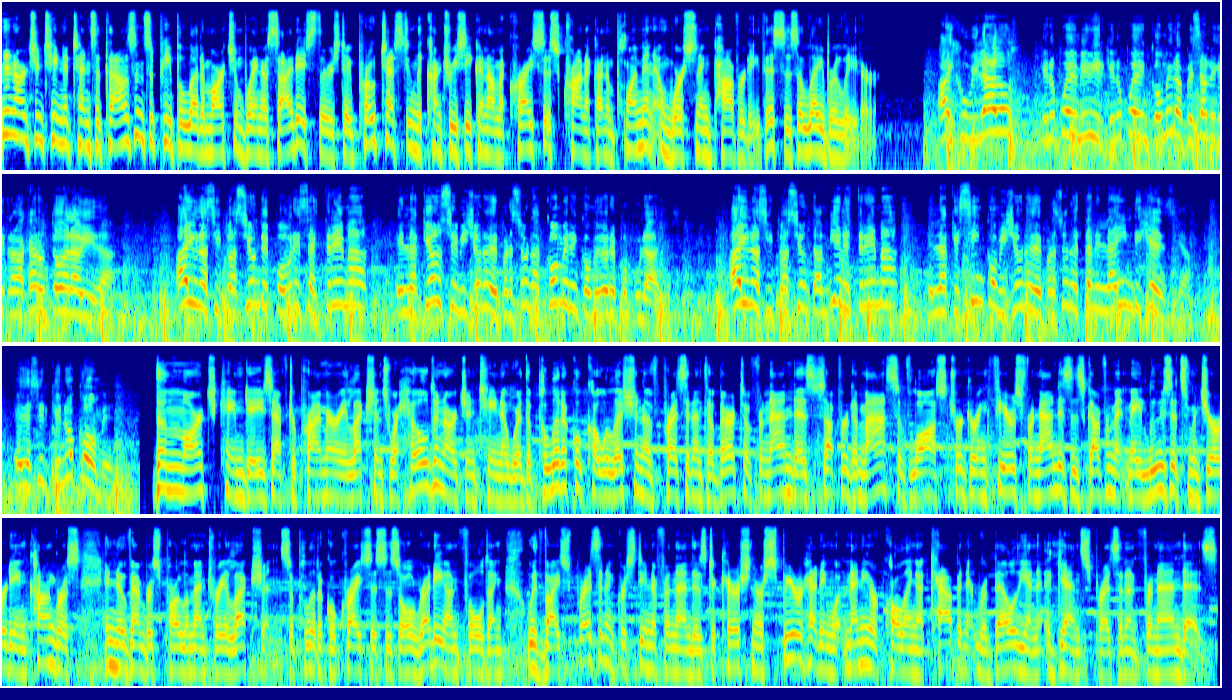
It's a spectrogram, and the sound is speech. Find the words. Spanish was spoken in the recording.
In Argentina, tens of thousands of people led a march in Buenos Aires Thursday protesting the country's economic crisis, chronic unemployment and worsening poverty. This is a labor leader. Hay jubilados que no pueden vivir, que no pueden comer a pesar de que trabajaron toda la vida. Hay una situación de pobreza extrema en la que 11 millones de personas comen en comedores populares. Hay una situación también extrema en la que 5 millones de personas están en la indigencia, es decir, que no comen. The march came days after primary elections were held in Argentina, where the political coalition of President Alberto Fernandez suffered a massive loss, triggering fears Fernandez's government may lose its majority in Congress in November's parliamentary elections. A political crisis is already unfolding, with Vice President Cristina Fernandez de Kirchner spearheading what many are calling a cabinet rebellion against President Fernandez.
